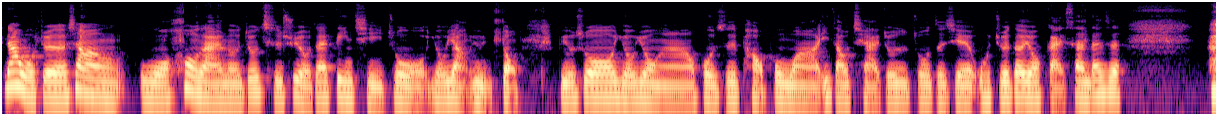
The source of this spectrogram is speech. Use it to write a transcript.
那我觉得，像我后来呢，就持续有在定期做有氧运动，比如说游泳啊，或者是跑步啊，一早起来就是做这些，我觉得有改善。但是啊，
